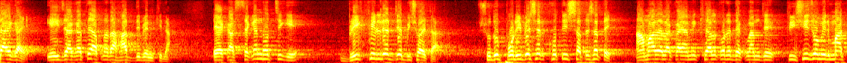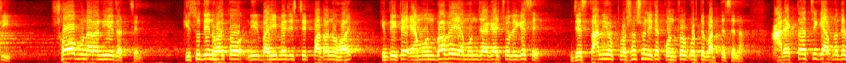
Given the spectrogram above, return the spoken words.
জায়গায়, এই জায়গাতে আপনারা হাত দিবেন কিনা। এক আর সেকেন্ড হচ্ছে গিয়ে ব্রিকফিল্ডের যে বিষয়টা, শুধু পরিবেশের ক্ষতির সাথে সাথে আমার এলাকায় আমি খেয়াল করে দেখলাম যে কৃষি জমির মাটি সব ওনারা নিয়ে যাচ্ছেন। কিছুদিন হয়তো নির্বাহী ম্যাজিস্ট্রেট পাঠানো হয়, কিন্তু এটা এমনভাবে এমন জায়গায় চলে গেছে যে স্থানীয় প্রশাসন এটা কন্ট্রোল করতে পারতেছে না। আর একটা হচ্ছে কি আপনাদের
